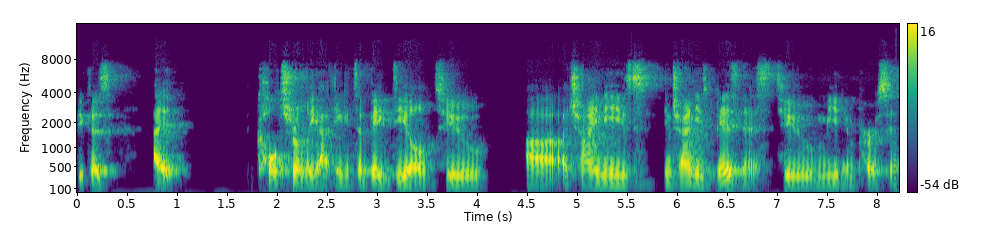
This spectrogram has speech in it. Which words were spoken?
because I culturally I think it's a big deal to uh, a Chinese in Chinese business to meet in person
